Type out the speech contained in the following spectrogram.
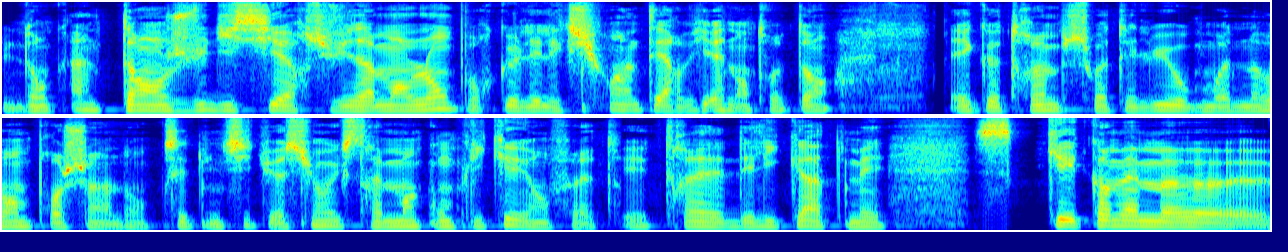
donc un temps judiciaire suffisamment long pour que l'élection intervienne entre-temps et que Trump soit élu au mois de novembre prochain. Donc c'est une situation extrêmement compliquée en fait et très délicate. Mais ce qui est quand même euh,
